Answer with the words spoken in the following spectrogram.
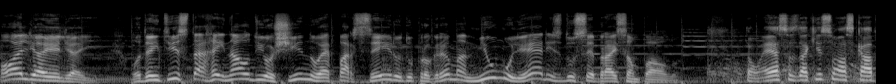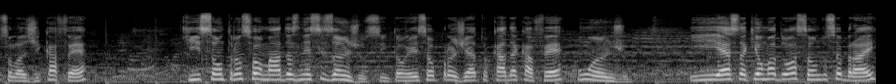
olha ele aí. O dentista Reinaldo Yoshino é parceiro do programa Mil Mulheres do Sebrae São Paulo. Então, essas daqui são as cápsulas de café que são transformadas nesses anjos. Então, esse é o projeto Cada Café, um Anjo. E essa daqui é uma doação do Sebrae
